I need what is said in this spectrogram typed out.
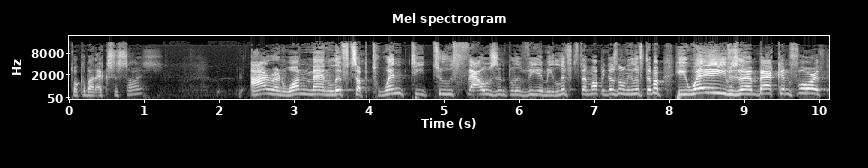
Talk about exercise. Aaron, one man lifts up 22,000 Levium. He lifts them up. He doesn't only lift them up, he waves them back and forth,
